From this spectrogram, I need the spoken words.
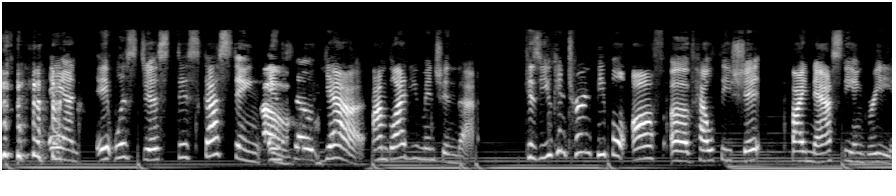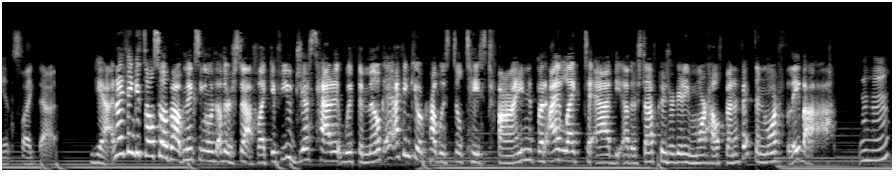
and it was just disgusting. And Oh. so, yeah, I'm glad you mentioned that. Because you can turn people off of healthy shit by nasty ingredients like that. Yeah, and I think it's also about mixing it with other stuff. Like if you just had it with the milk, I think it would probably still taste fine. But I like to add the other stuff because you're getting more health benefits and more flavor. Mm-hmm.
